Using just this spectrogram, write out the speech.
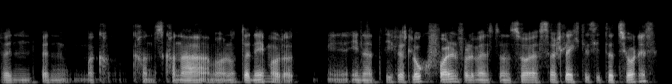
wenn, wenn man kann, es kann auch ein Unternehmen oder in ein tiefes Loch fallen, vor allem wenn es dann so, so eine schlechte Situation ist.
